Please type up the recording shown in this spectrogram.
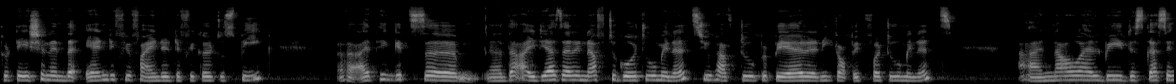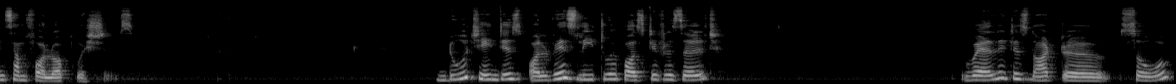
quotation in the end if you find it difficult to speak. Uh, I think it's um, uh, the ideas are enough to go two minutes. You have to prepare any topic for two minutes. And now I'll be discussing some follow-up questions. Do changes always lead to a positive result? Well, it is not uh, so.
